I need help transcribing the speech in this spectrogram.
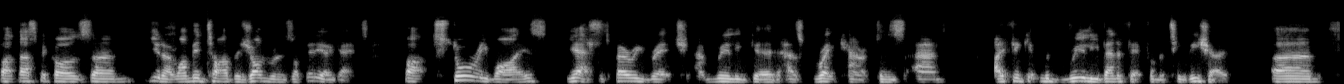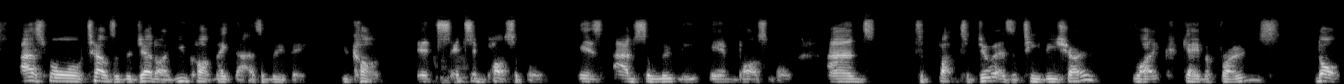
but that's because um, you know I'm into other genres of video games. But story wise, yes, it's very rich and really good. Has great characters, and I think it would really benefit from a TV show. Um, as for Tales of the Jedi, you can't make that as a movie. You can't. It's it's impossible. It's absolutely impossible. And to, but to do it as a TV show, like Game of Thrones, not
